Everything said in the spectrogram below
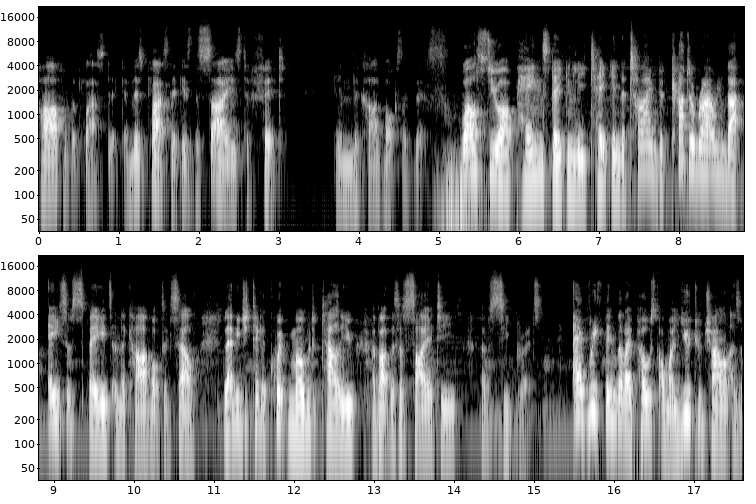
half of the plastic. And this plastic is the size to fit in the card box like this. Whilst you are painstakingly taking the time to cut around that ace of spades and the card box itself, let me just take a quick moment to tell you about the Society of Secrets. Everything that I post on my YouTube channel as a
